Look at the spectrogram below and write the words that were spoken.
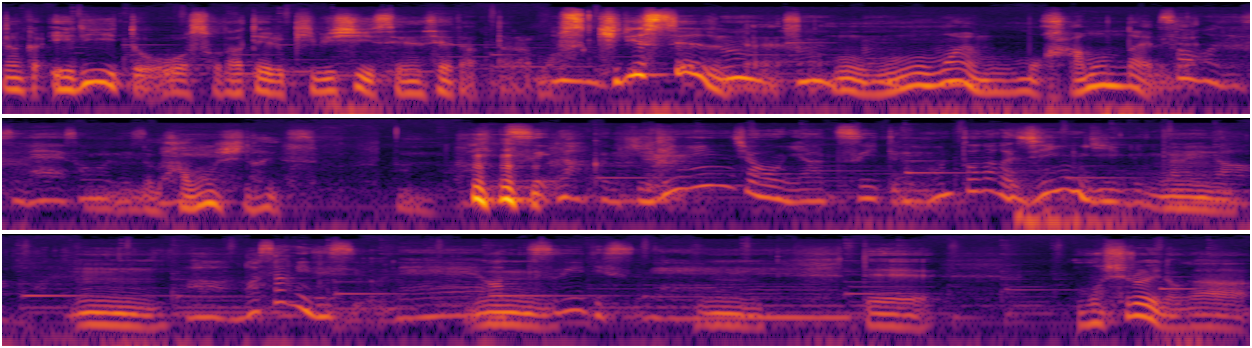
なんかエリートを育てる厳しい先生だったらもう切り捨てるんじゃないですか、もうもうお前ももう破門だよみたいな。そうですねそうですね、でも破門しないんですよ、熱 いなんか義理人情に熱いって本当なんか仁義みたいな、うん、あまさにですよね、熱いですね、で面白いのが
